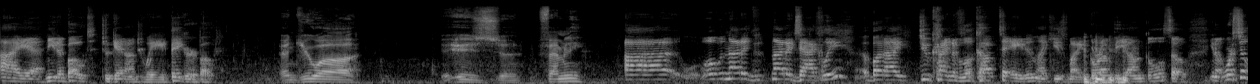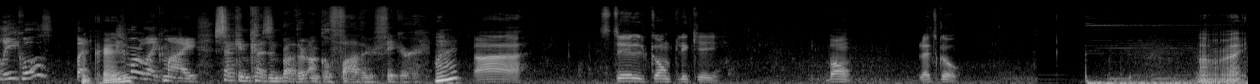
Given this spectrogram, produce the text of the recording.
I uh, need a boat to get onto a bigger boat. And you are his uh, family? Uh, well, not ex- not exactly, but I do kind of look up to Aiden like he's my grumpy uncle. So you know, we're still equals, but Okay. he's more like my second cousin, brother, uncle, father figure. What? Ah, still compliqué. Bon, let's go. Alright.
